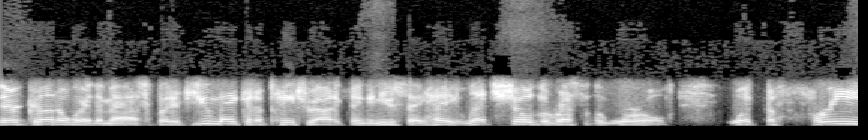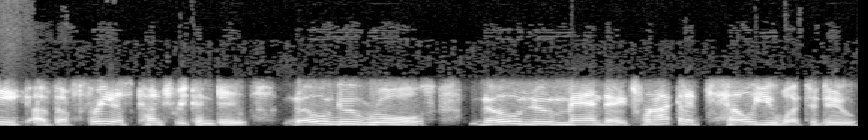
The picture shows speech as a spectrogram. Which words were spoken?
they're going to wear the mask. But if you make it a patriotic thing and you say, hey, let's show the rest of the world what the free of the freest country can do. No new rules, no new mandates. We're not going to tell you what to do.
